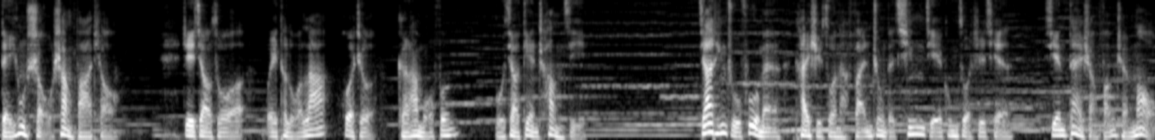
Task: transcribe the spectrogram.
得用手上发条，这叫做。维特罗拉或者格拉摩风，不叫电唱机。家庭主妇们开始做那繁重的清洁工作之前，先戴上防尘帽。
